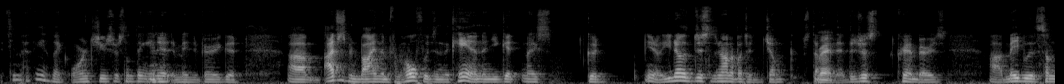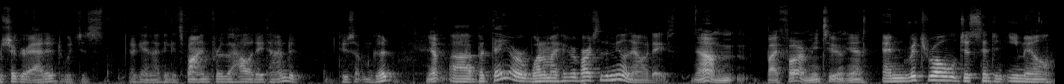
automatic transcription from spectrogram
I think it had like orange juice or something in it and made it very good. Um, I've just been buying them from Whole Foods in the can, and you get nice, good. You know, you know, just they're not a bunch of junk stuff Right. in there. They're just cranberries, uh, maybe with some sugar added, which is again, I think it's fine for the holiday time to do something good. Yep. Uh, but they are one of my favorite parts of the meal nowadays. No, by far, me too. Yeah. And Rich Roll just sent an email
